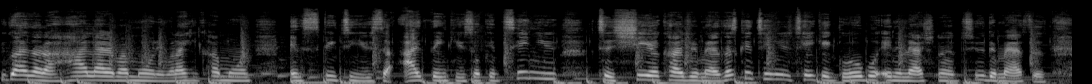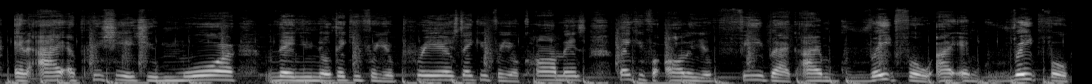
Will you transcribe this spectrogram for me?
you guys are the highlight of my morning when I can come on and speak to you. So I thank you. So continue to share encouragement matters. Let's continue to take it global, international to the And I appreciate you more than you know. Thank you for your prayers. Thank you for your comments. Thank you for all of your feedback. I am grateful. I am grateful.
